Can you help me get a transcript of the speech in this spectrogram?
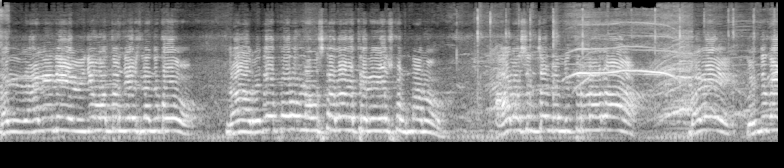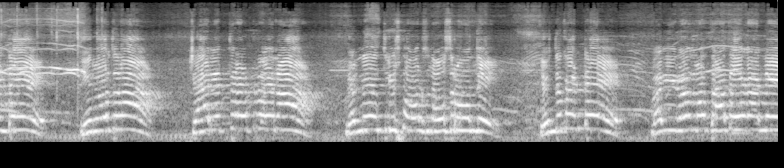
మరి ర్యాలీని విజయవంతం చేసినందుకు నా హృదయపూర్వక నమస్కారాలు తెలియజేసుకుంటున్నాను. ఆలోచించండి మిత్రులారా మరి ఎందుకంటే ఈ రోజున చారిత్రకమైన నిర్ణయం తీసుకోవాల్సిన అవసరం ఉంది. ఎందుకంటే మరి ఈ రోజున తాతయ్య గారిని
